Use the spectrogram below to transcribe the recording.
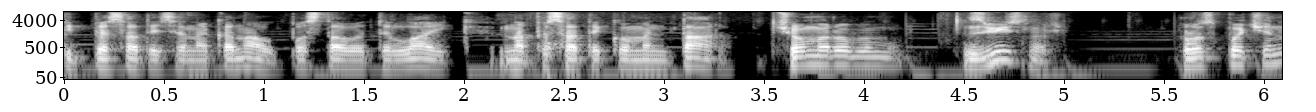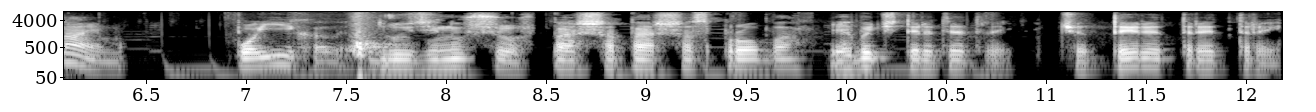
підписатися на канал, поставити лайк, написати коментар. Що ми робимо? Звісно ж, розпочинаємо. Поїхали. Друзі, ну що ж, перша перша спроба. Якби 4-3-3. 4-3-3.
